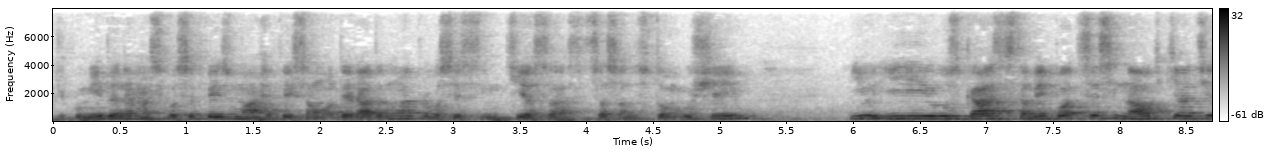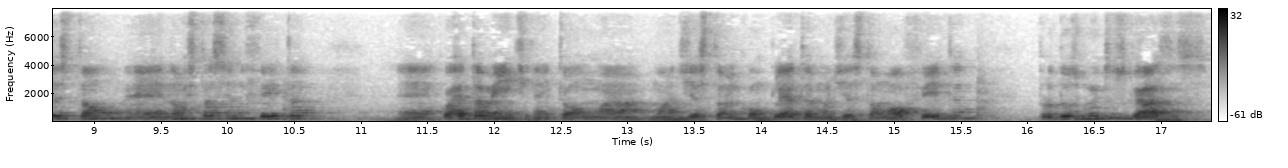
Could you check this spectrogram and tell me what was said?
de comida, né? Mas se você fez uma refeição moderada, não é para você sentir essa sensação de estômago cheio. E, e, os gases também pode ser sinal de que a digestão é, não está sendo feita é, corretamente. Né? Então, uma, uma digestão incompleta, uma digestão mal feita, produz muitos gases.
